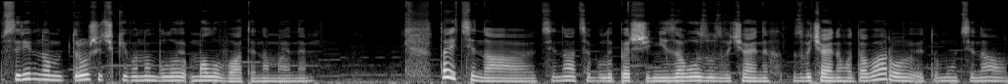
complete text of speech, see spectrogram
все рівно трошечки воно було малувате на мене. Та й ціна. Ціна це були перші дні завозу звичайних, звичайного товару, тому ціна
